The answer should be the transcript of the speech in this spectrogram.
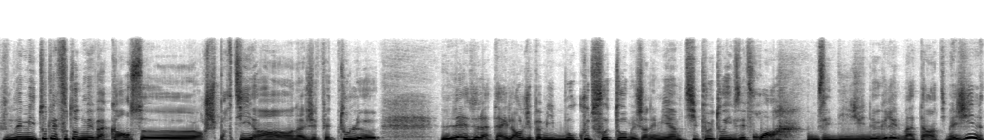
je vous ai mis toutes les photos de mes vacances. Euh, alors je suis parti, hein, j'ai fait tout le l'est de la Thaïlande. J'ai pas mis beaucoup de photos, mais j'en ai mis un petit peu. Tout, il faisait froid. Il faisait 18 degrés le matin. T'imagines?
